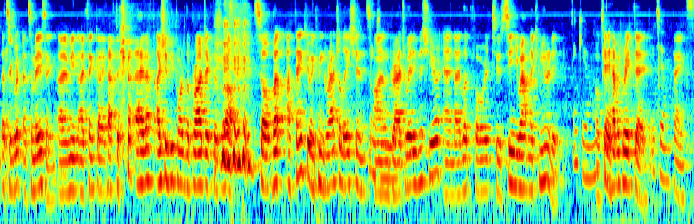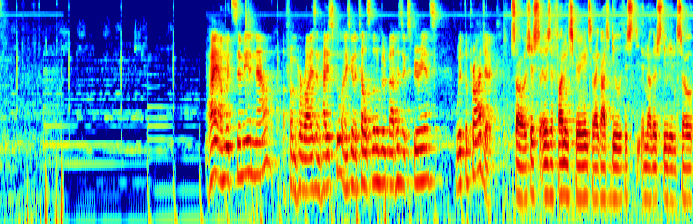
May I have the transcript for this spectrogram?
That's a good, that's amazing. I mean, I think I have to, I'd have, I should be part of the project as well. so, but uh, thank you and congratulations Thank on you. graduating this year, and I look forward to seeing you out in the community. Thank. You Okay, have a great day. You too. Thanks. Hi, I'm with Simeon now from Horizon High School, and he's going to tell us a little bit about his experience with the project. So it was just it was a fun experience, and I got to do it with stu- another student. So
